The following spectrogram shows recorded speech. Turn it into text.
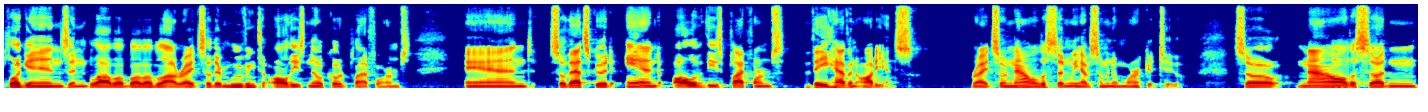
plugins and blah, blah, blah, blah, blah, right? So they're moving to all these no code platforms. And so that's good. And all of these platforms, they have an audience, right? So now all of a sudden we have someone to market to. So now all of a sudden,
